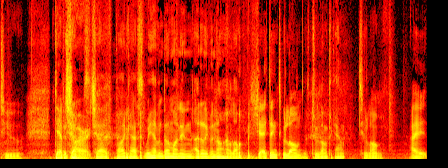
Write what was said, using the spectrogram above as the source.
to Depth The Charge. Depth Charge Podcast. We haven't done one in I don't even know how long. Oh, shit, I think too long. It's too long to count. Too long. I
